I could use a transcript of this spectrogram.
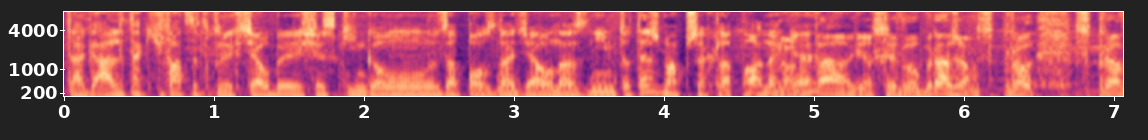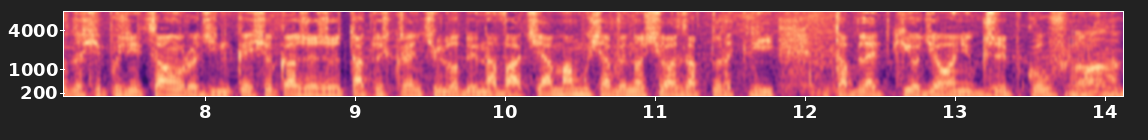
Tak, ale taki facet, który chciałby się z Kingą zapoznać, a ona z nim, to też ma przechlapane, No nie? tak, ja sobie wyobrażam. Spra- sprawdza się później całą rodzinkę i się okaże, że tatuś kręcił lody na wacie, a mamusia wynosiła tabletki, tabletki o działaniu grzybków. No.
